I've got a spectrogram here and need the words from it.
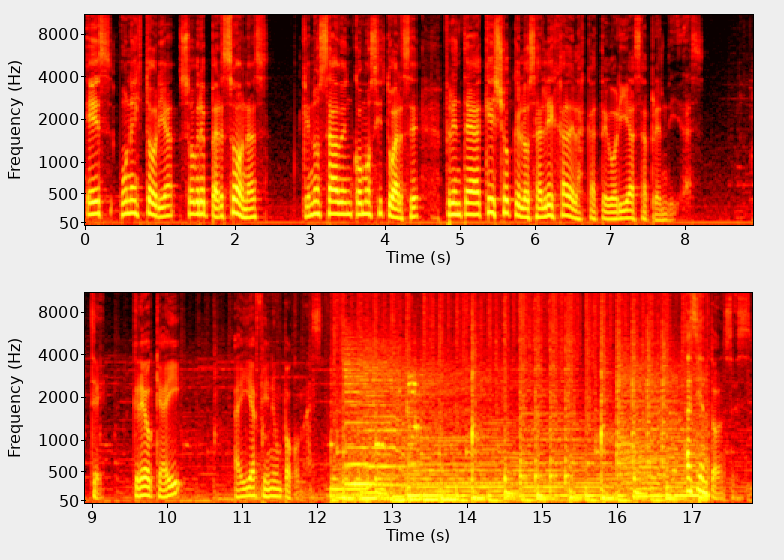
Es una historia sobre personas que no saben cómo situarse frente a aquello que los aleja de las categorías aprendidas. Sí, creo que ahí, ahí afine un poco más. Así entonces,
